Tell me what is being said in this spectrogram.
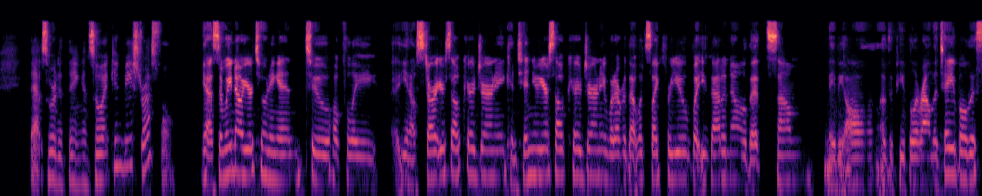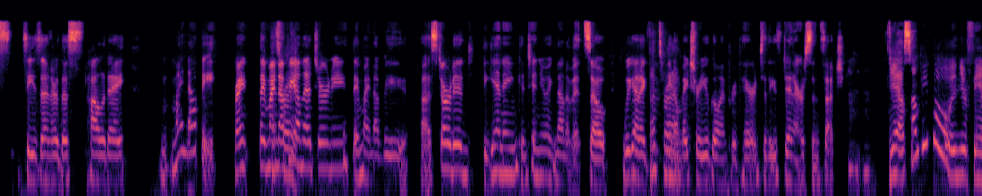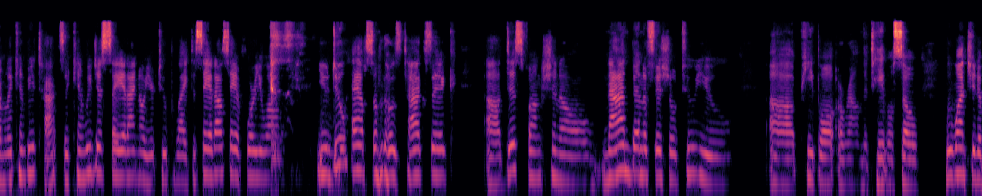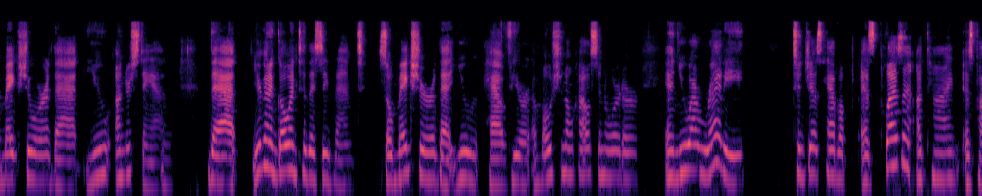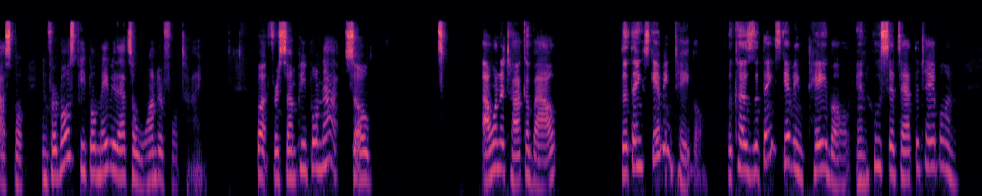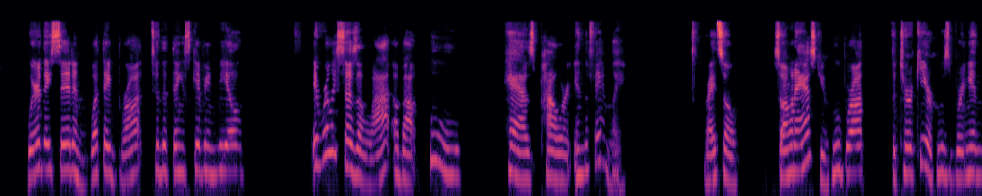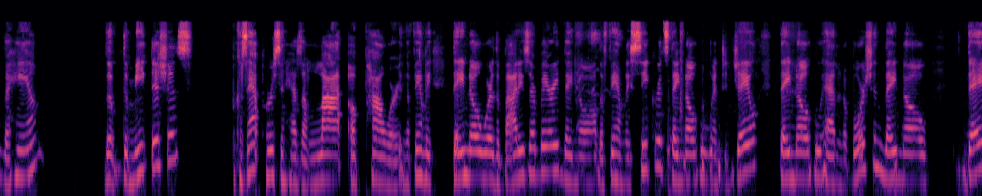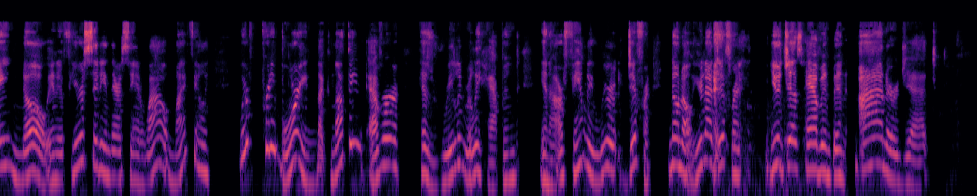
that sort of thing. And so it can be stressful. Yes. And we know you're tuning in to hopefully uh, you know, start your self care journey, continue your self care journey, whatever that looks like for you. But you got to know that some, maybe all of the people around the table this season or this holiday might not be, right? They might That's not right. be on that journey. They might not be uh, started, beginning, continuing, none of it. So we got to, right. you know, make sure you go in prepared to these dinners and such. Yeah, some people in your family can be toxic. Can we just say it? I know you're too polite to say it. I'll say it for you all you do have some of those toxic, uh, dysfunctional, non beneficial to you uh, people around the table. So we want you to make sure that you understand that you're going to go into this event. So make sure that you have your emotional house in order and you are ready to just have a as pleasant a time as possible. And for most people, maybe that's a wonderful time but for some people, not. So I want to talk about the Thanksgiving table because the Thanksgiving table and who sits at the table and where they sit and what they brought to the Thanksgiving meal, it really says a lot about who has power in the family. Right? So so I want to ask you who brought the turkey or who's bringing the ham, the the meat dishes, because that person has a lot of power in the family. They know where the bodies are buried. They know all the family secrets. They know who went to jail. They know who had an abortion. They know, they know. And if you're sitting there saying, wow, my family, we're pretty boring. Like nothing ever has really, really happened in our family. We're different. No, no, you're not different. you just haven't been honored yet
